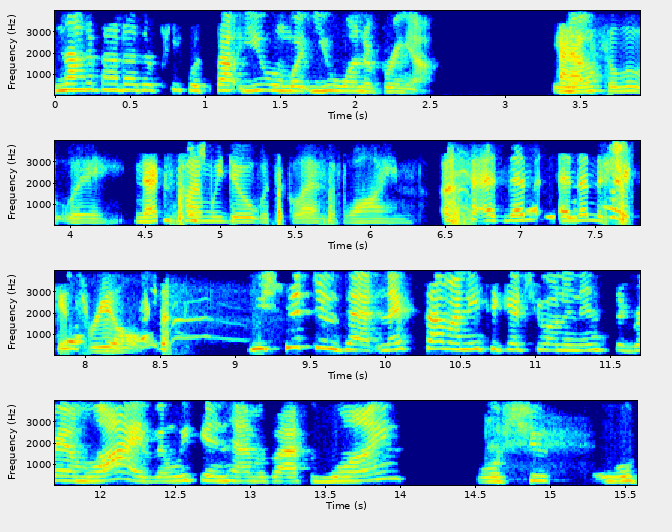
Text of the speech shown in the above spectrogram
not about other people. It's about you and what you want to bring out. You know? Absolutely. Next time we do it with a glass of wine, and then and then the shit gets real. You should do that. Next time I need to get you on an Instagram live and we can have a glass of wine. We'll shoot we'll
